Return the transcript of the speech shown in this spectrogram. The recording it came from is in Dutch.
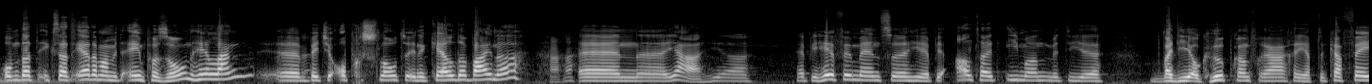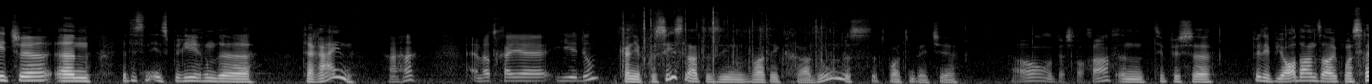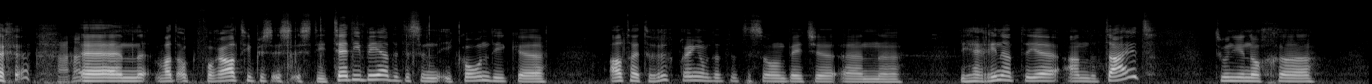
Omdat ik zat eerder maar met één persoon heel lang, eh, een beetje opgesloten in een kelder bijna. Haha. En eh, ja, hier heb je heel veel mensen, hier heb je altijd iemand met die bij die je ook hulp kan vragen. Je hebt een cafeetje en het is een inspirerende terrein. Aha. En wat ga je hier doen? Ik kan je precies laten zien wat ik ga doen, dus het wordt een beetje Oh, dat is wel gaaf. een typische Philip Jordan zou ik maar zeggen. Aha. En wat ook vooral typisch is, is die teddybeer. Dit is een icoon die ik eh, altijd terugbreng, omdat het is zo'n beetje een... eh, die herinnert je aan de tijd toen je nog eh,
